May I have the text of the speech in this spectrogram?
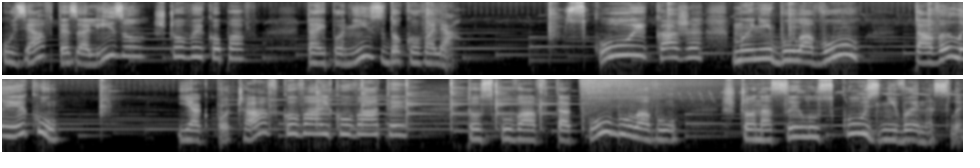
Узяв те залізо, що викопав, та й поніс до коваля. Скуй, каже, мені булаву та велику. Як почав коваль кувати, то скував таку булаву, що на силу з кузні винесли.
